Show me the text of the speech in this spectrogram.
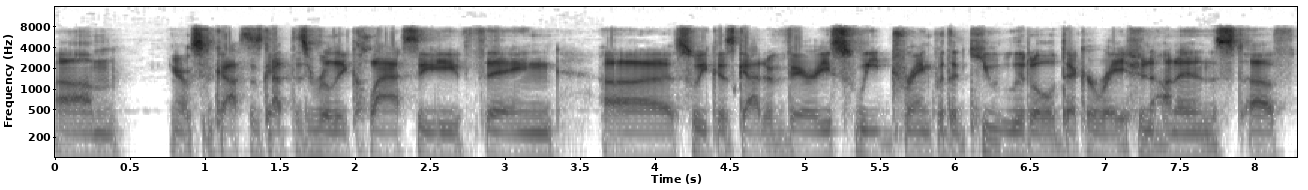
Um, you know, Tsukasa's got this really classy thing. Uh, Suika's got a very sweet drink with a cute little decoration on it and stuff.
